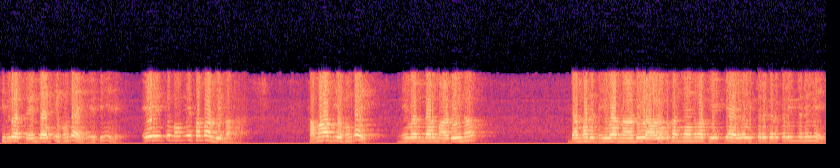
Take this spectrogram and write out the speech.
සිල්වත් වෙන්න ඇති හොඳයි ඒ සීලය. ඒක මම මේ සමාධිය සඳහා. සමාධිය හොඳයි. නීවරණ ධර්ම අඩු වෙනවා. දැන් මට නීවරණ අඩුයි ආලෝක සංඥා එනවා කිය කියා ඒව විස්තර කර කර ඉන්න නෙමෙයි.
